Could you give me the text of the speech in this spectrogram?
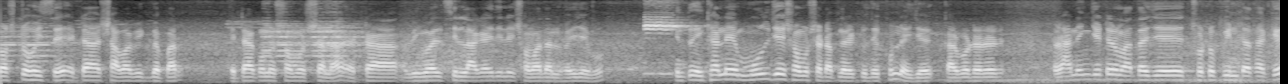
নষ্ট হয়েছে এটা স্বাভাবিক ব্যাপার, এটা কোনো সমস্যা না। একটা রিং অয়েল সিল লাগাই দিলেই সমাধান হয়ে যাব কিন্তু এখানে মূল যে সমস্যাটা আপনারা একটু দেখুন, এই যে কার্বোরেটরের রানিং জেটের মাথায় যে ছোট পিনটা থাকে,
